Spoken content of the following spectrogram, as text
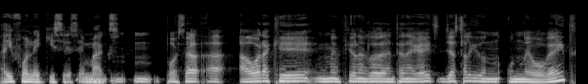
iPhone XS Max. Mm, mm, Pues a- a- ahora que mencionas lo de Antena Gate, ya ha salido un, un nuevo gate.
